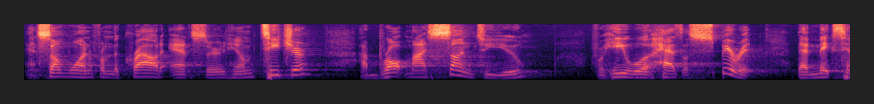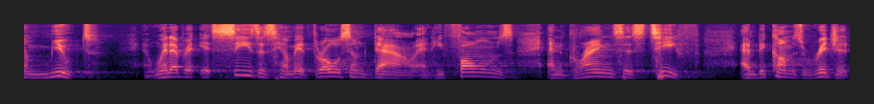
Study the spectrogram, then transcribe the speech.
And someone from the crowd answered him, Teacher, I brought my son to you, for he has a spirit that makes him mute. And whenever it seizes him, it throws him down, and he foams and grinds his teeth and becomes rigid.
